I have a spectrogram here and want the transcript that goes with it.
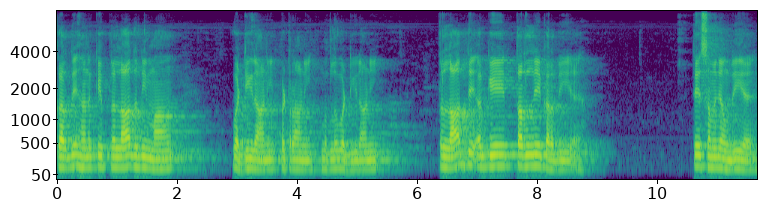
ਕਰਦੇ ਹਨ ਕਿ ਪ੍ਰਹਲਾਦ ਦੀ ਮਾਂ ਵੱਡੀ ਰਾਣੀ, ਪਟਰਾਣੀ, ਮਤਲਬ ਵੱਡੀ ਰਾਣੀ ਪ੍ਰਹਲਾਦ ਦੇ ਅੱਗੇ ਤਰਲੇ ਕਰਦੀ ਹੈ ਤੇ ਸਮਝਾਉਂਦੀ ਹੈ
